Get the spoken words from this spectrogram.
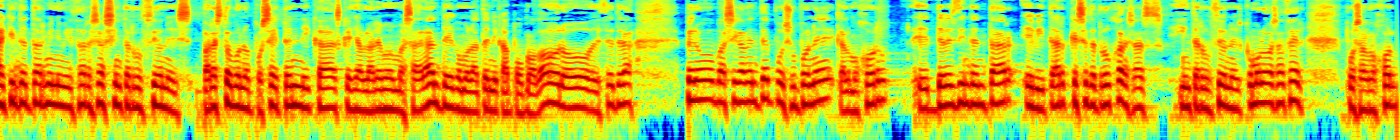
Hay que intentar minimizar esas interrupciones. Para esto, bueno, pues hay técnicas que ya hablaremos más adelante, como la técnica Pomodoro, etcétera. Pero básicamente, pues supone que a lo mejor eh, debes de intentar evitar que se te produzcan esas interrupciones. ¿Cómo lo vas a hacer? Pues a lo mejor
